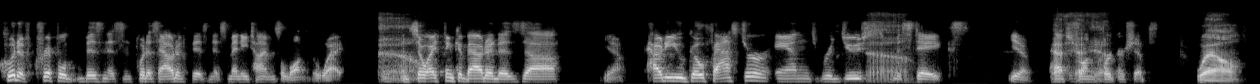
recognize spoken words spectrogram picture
could have crippled business and put us out of business many times along the way. And so i think about it as uh, you know how do you go faster and reduce mistakes you know have yeah, strong yeah, partnerships well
